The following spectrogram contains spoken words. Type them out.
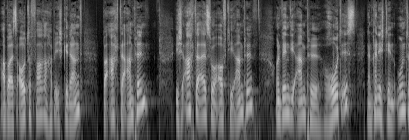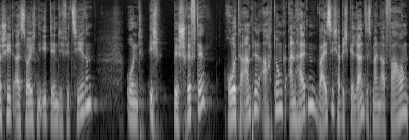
aber als Autofahrer habe ich gelernt, beachte Ampeln. Ich achte also auf die Ampel und wenn die Ampel rot ist, dann kann ich den Unterschied als solchen identifizieren und ich beschrifte rote Ampel, Achtung, anhalten, weiß ich, habe ich gelernt, ist meine Erfahrung,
